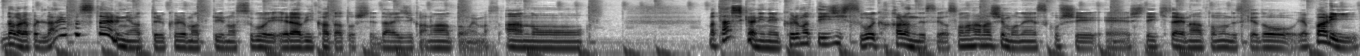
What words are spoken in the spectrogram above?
だからやっぱりライフスタイルに合ってる車っていうのはすごい選び方として大事かなと思います。あのまあ、確かにね、車って維持費すごいかかるんですよ。その話もね、少し、えー、していきたいなと思うんですけど、やっぱり、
